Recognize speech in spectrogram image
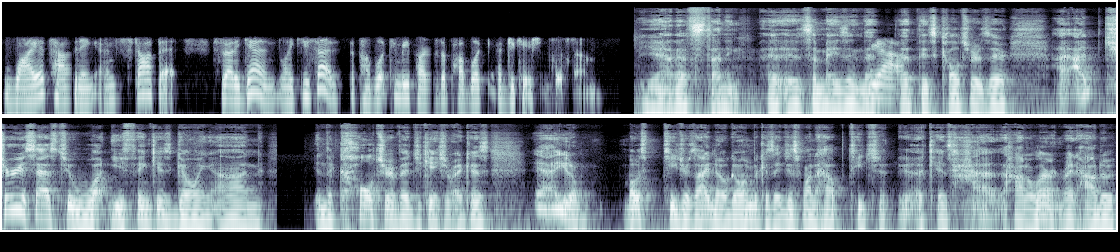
why it's happening, and stop it. So that, again, like you said, the public can be part of the public education system. Yeah, that's stunning. It's amazing that, yeah. that this culture is there. I, I'm curious as to what you think is going on in the culture of education, right? Because, yeah, you know, most teachers I know going because they just want to help teach uh, kids how, how to learn, right? How to,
